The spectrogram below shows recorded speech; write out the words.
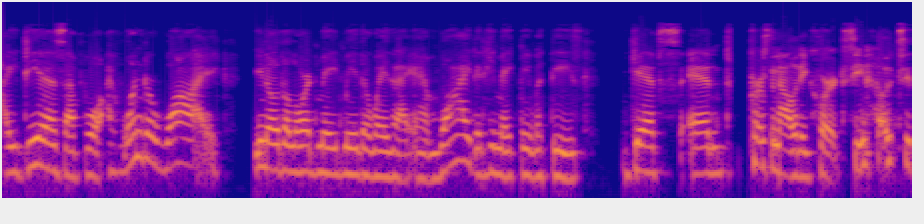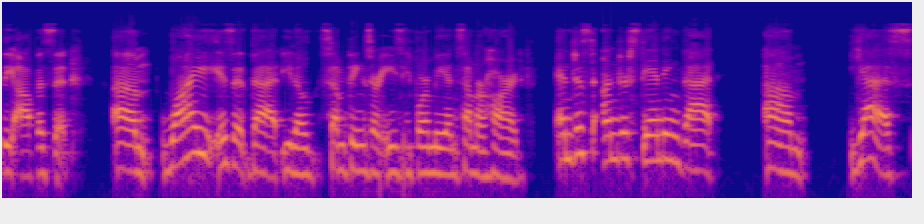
ideas of, well, I wonder why, you know, the Lord made me the way that I am. Why did he make me with these gifts and personality quirks, you know, to the opposite? Um, why is it that, you know, some things are easy for me and some are hard? And just understanding that, um, yes,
